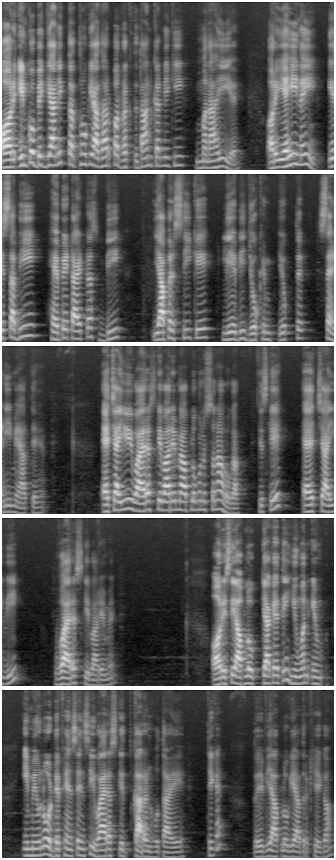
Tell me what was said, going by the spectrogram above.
और इनको वैज्ञानिक तथ्यों के आधार पर रक्तदान करने की मनाही है। और यही नहीं, ये सभी हेपेटाइटिस बी या फिर सी के लिए भी जोखिम युक्त श्रेणी में आते हैं। एचआईवी वायरस के बारे में आप लोगों ने सुना होगा। किसके? एचआईवी वायरस के बारे में। और इसे आप लोग क्या कहते हैं? ह्यूमन इम्यूनो डिफेंसेंसी वायरस के कारण होता है, ठीक है? तो ये भी आप लोग याद रखिएगा।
